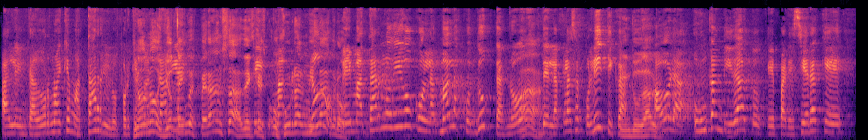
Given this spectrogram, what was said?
alentador no hay que matarlo. Porque no, no, yo tengo esperanza de que ocurra el milagro. No, matarlo digo con las malas conductas, ¿no? Ah. de la clase política. Indudable. Ahora, un candidato que pareciera que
